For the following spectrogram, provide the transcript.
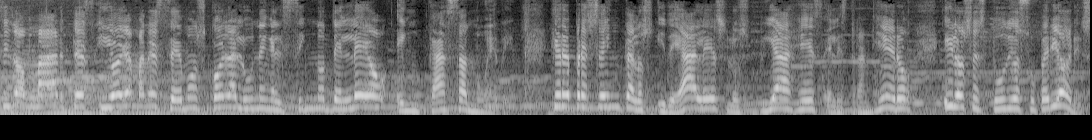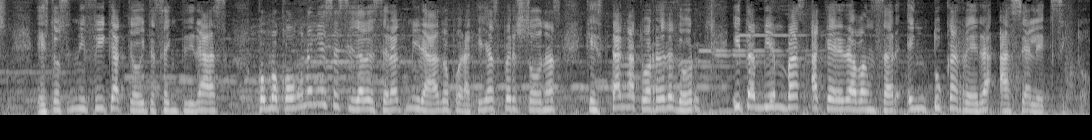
sido martes y hoy amanecemos con la luna en el signo de Leo en casa 9, que representa los ideales, los viajes, el extranjero y los estudios superiores. Esto significa que hoy te sentirás como con una necesidad de ser admirado por aquellas personas que están a tu alrededor y también vas a querer avanzar en tu carrera hacia el éxito.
